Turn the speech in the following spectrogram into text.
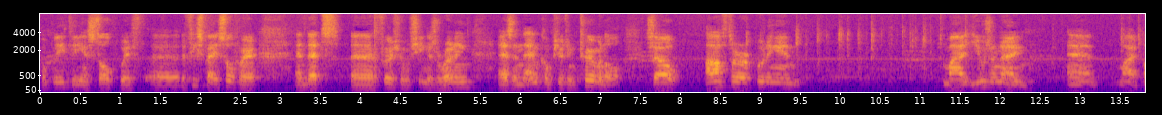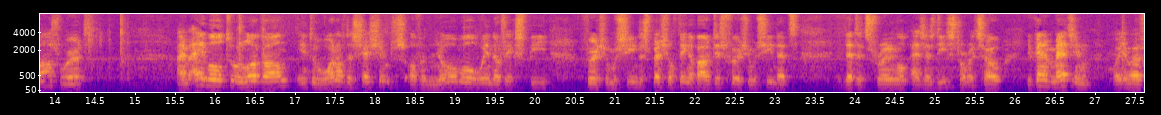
completely installed with uh, the vSpace software and that uh, virtual machine is running as an NComputing terminal. So after putting in my username and my password I'm able to log on into one of the sessions of a normal Windows XP virtual machine. The special thing about this virtual machine that's that it's running on SSD storage. So you can imagine when you have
